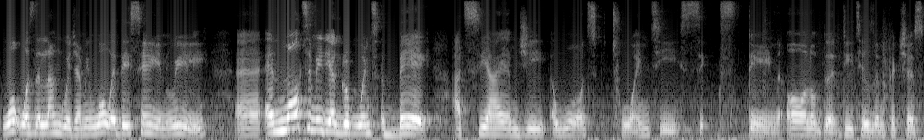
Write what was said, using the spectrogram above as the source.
What was the language? I mean, what were they saying really? Uh, and Multimedia Group wins big at CIMG Awards 2016. All of the details and pictures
